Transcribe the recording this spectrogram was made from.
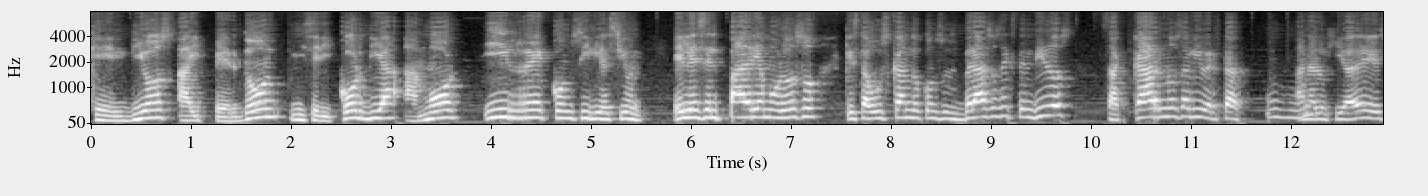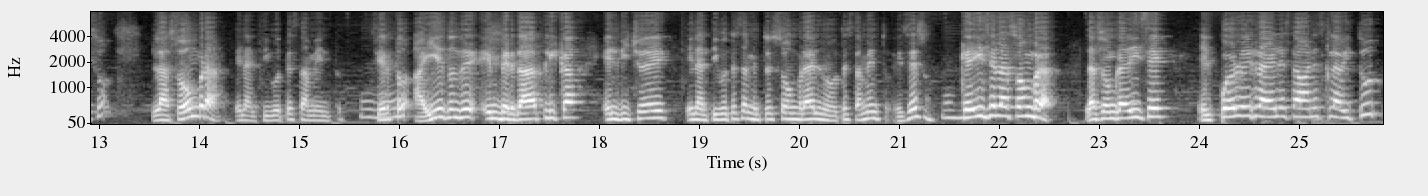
que en Dios hay perdón, misericordia, amor y reconciliación. Él es el Padre amoroso que está buscando con sus brazos extendidos sacarnos a libertad. Analogía de eso, la sombra, el Antiguo Testamento. ¿cierto? Ahí es donde en verdad aplica el dicho de el Antiguo Testamento es sombra del Nuevo Testamento. Es eso. ¿Qué dice la sombra? La sombra dice, el pueblo de Israel estaba en esclavitud,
